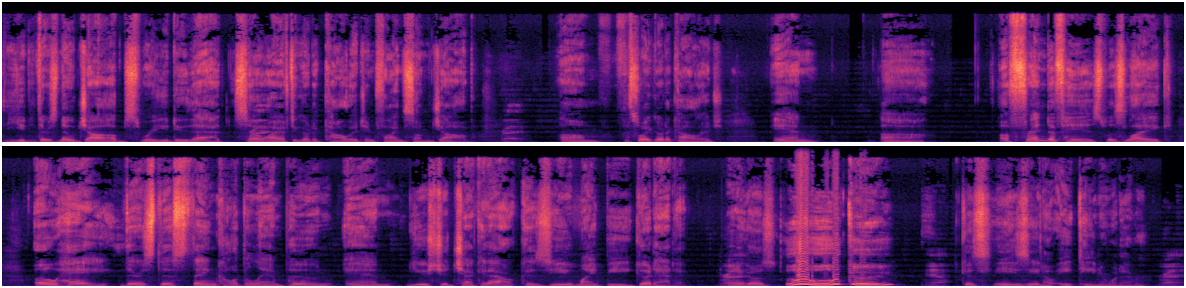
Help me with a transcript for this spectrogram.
you, there's no jobs where you do that, so Right. I have to go to college and find some job. right. Um, so I go to college, and uh, a friend of his was like, oh, hey, there's this thing called the Lampoon, and you should check it out because you might be good at it. And he goes, oh, okay. Yeah. Because he's, you know, 18 or whatever. Right.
